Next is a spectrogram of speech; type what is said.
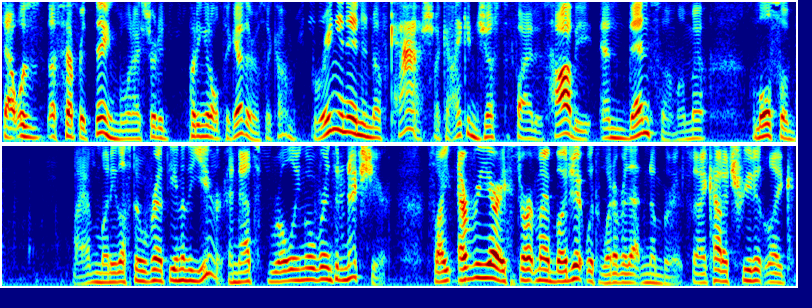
That was a separate thing. But when I started putting it all together, I was like, I'm bringing in enough cash. Like I can justify this hobby and then some. I'm, a, I'm also I have money left over at the end of the year, and that's rolling over into the next year. So I, every year I start my budget with whatever that number is, and I kind of treat it like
